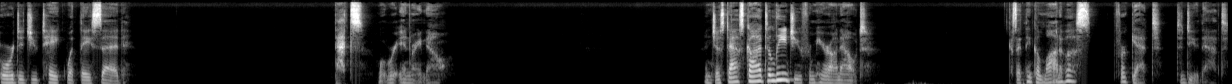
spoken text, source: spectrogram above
or did you take what they said That's what we're in right now. And just ask God to lead you from here on out. Because I think a lot of us forget to do that.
